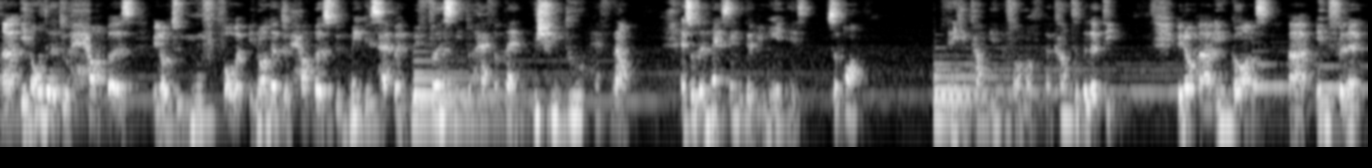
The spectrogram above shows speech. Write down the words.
uh, in order to help us, you know, to move forward, in order to help us to make this happen, we first need to have a plan, which we do have now. And so, the next thing that we need is support. And it can come in the form of accountability. You know, uh, in God's uh, infinite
